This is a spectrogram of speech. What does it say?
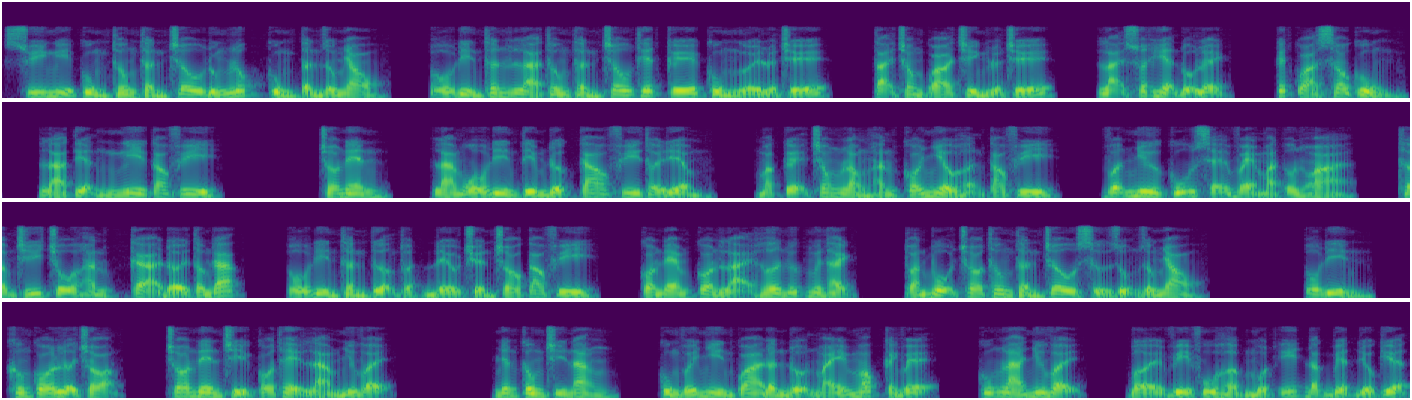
suy nghĩ cùng thông thần châu đúng lúc cùng tần giống nhau, ổ đình thân là thông thần châu thiết kế cùng người luyện chế, tại trong quá trình luyện chế, lại xuất hiện độ lệnh, kết quả sau cùng là tiện nghi cao phi. Cho nên, làm ổ đình tìm được cao phi thời điểm mặc kệ trong lòng hắn có nhiều hận cao phi, vẫn như cũ sẽ vẻ mặt ôn hòa, thậm chí chỗ hắn cả đời tâm đắc, ổ đình thần tượng thuật đều chuyển cho cao phi, còn đem còn lại hơn ước nguyên thạch, toàn bộ cho thông thần châu sử dụng giống nhau. Ổ đình không có lựa chọn, cho nên chỉ có thể làm như vậy. Nhân công trí năng, cùng với nhìn qua đần độn máy móc cảnh vệ, cũng là như vậy, bởi vì phù hợp một ít đặc biệt điều kiện,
